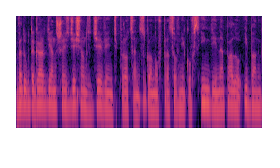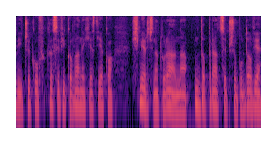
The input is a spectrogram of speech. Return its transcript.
Według The Guardian 69% zgonów pracowników z Indii, Nepalu i Banglijczyków klasyfikowanych jest jako śmierć naturalna. Do pracy przy budowie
